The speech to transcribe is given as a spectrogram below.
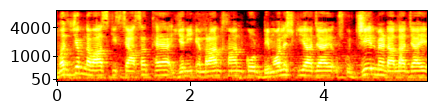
मरियम नवाज़ की सियासत है, यानी इमरान खान को डिमोलिश किया जाए, उसको जेल में डाला जाए,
